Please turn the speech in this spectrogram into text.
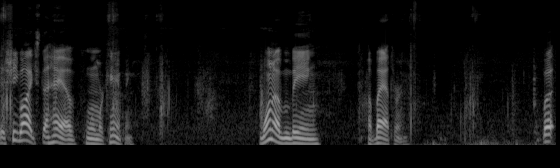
that she likes to have when we're camping. One of them being a bathroom. But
